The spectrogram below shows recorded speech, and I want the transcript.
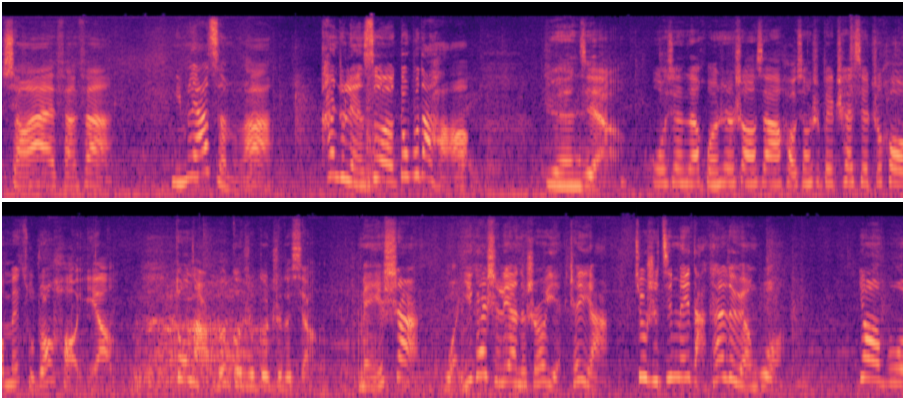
小爱、凡凡，你们俩怎么了？看着脸色都不大好。圆圆姐，我现在浑身上下好像是被拆卸之后没组装好一样，动哪儿都咯吱咯吱的响。没事儿，我一开始练的时候也这样，就是筋没打开的缘故。要不，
